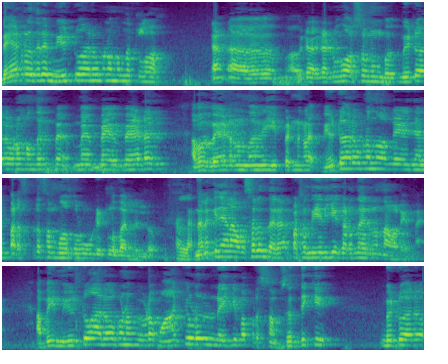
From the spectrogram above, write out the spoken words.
വേറെതിരെ മീട്ടു ആരോപണം വന്നിട്ടുള്ളതാ. രണ്ട് മൂന്ന് വർഷം മുമ്പ് വീട്ടുകാരോപണം ആരോപണം വന്നതിന് വേ- വേ- വേ- വേടൻ അപ്പൊ വേടൻ ഈ പെണ്ണുങ്ങളെ വീട്ടുകാരോപണം എന്ന് പറഞ്ഞു കഴിഞ്ഞാൽ പരസ്പര സമൂഹത്തോട് കൂടിയിട്ടുള്ളതല്ലല്ലോ. അല്ല. നിനക്ക് ഞാൻ അവസരം തരാം പക്ഷെ നീ എനിക്ക് കടന്നു തരണം എന്നാ പറയുന്നത് അപ്പൊ ഈ വീട്ടുകാരോപണം ആരോപണം ഇവിടെ ബാക്കിയുള്ളവർ ഉന്നയിക്കുമ്പോൾ പ്രശ്നം. സിദ്ധിക്ക് വീട്ടുകാരോ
